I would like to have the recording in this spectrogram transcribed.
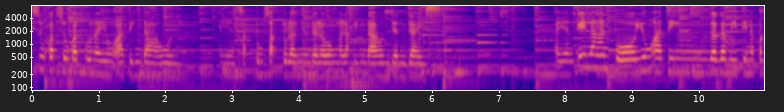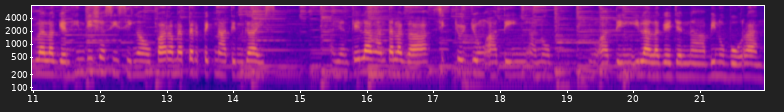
Isukat-sukat ko na yung ating dahon. Ayan, saktong-sakto lang yung dalawang malaking dahon dyan, guys. Ayan, kailangan po yung ating gagamitin na paglalagyan, hindi siya sisingaw para ma-perfect natin guys. Ayan, kailangan talaga secured yung ating ano, ating ilalagay dyan na binuburan.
